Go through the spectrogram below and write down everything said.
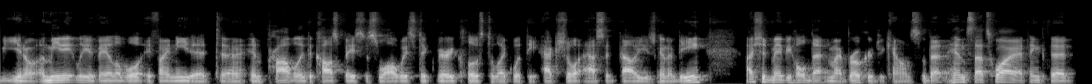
you know immediately available if i need it uh, and probably the cost basis will always stick very close to like what the actual asset value is going to be i should maybe hold that in my brokerage account so that hence that's why i think that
